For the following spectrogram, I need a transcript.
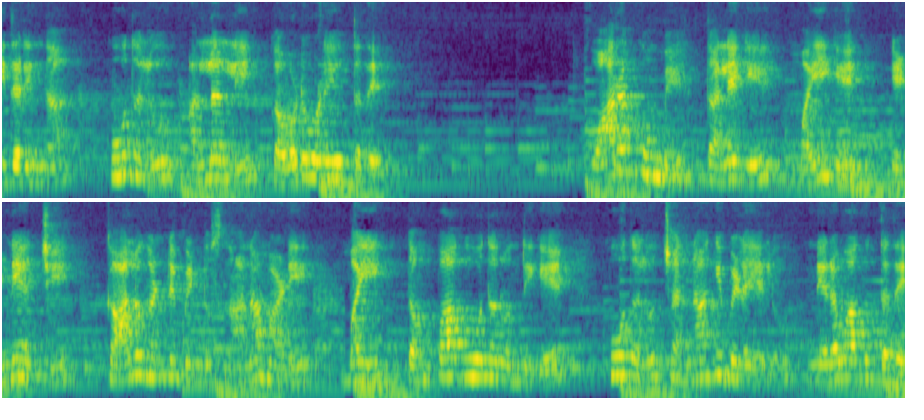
ಇದರಿಂದ ಕೂದಲು ಅಲ್ಲಲ್ಲಿ ಕವಡು ಒಡೆಯುತ್ತದೆ. ವಾರಕ್ಕೊಮ್ಮೆ ತಲೆಗೆ, ಮೈಗೆ ಎಣ್ಣೆ ಹಚ್ಚಿ ಕಾಲು ಗಂಟೆ ಬಿಟ್ಟು ಸ್ನಾನ ಮಾಡಿ ಮೈ ತಂಪಾಗುವುದರೊಂದಿಗೆ ಕೂದಲು ಚೆನ್ನಾಗಿ ಬೆಳೆಯಲು ನೆರವಾಗುತ್ತದೆ.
